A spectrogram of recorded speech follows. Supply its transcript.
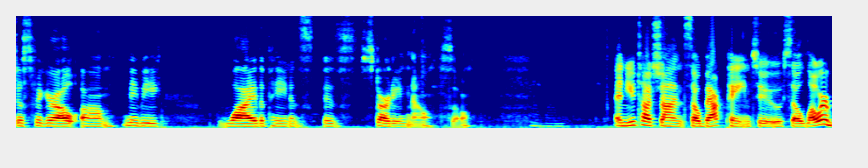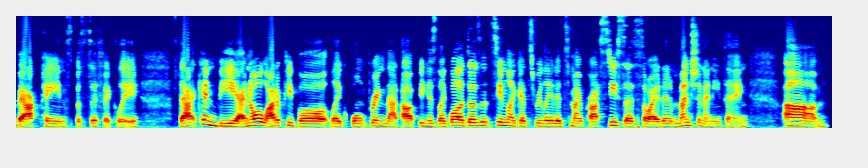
just figure out um, maybe why the pain is is starting now so and you touched on so back pain too. So lower back pain specifically that can be i know a lot of people like won't bring that up because like well it doesn't seem like it's related to my prosthesis so i didn't mention anything. Um,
